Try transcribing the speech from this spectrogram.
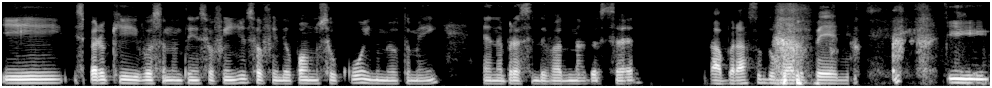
E espero que você não tenha se ofendido. Se ofendeu, pau no seu cu e no meu também. É, não é pra ser levado nada a sério. Abraço do Mano Pênis. E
